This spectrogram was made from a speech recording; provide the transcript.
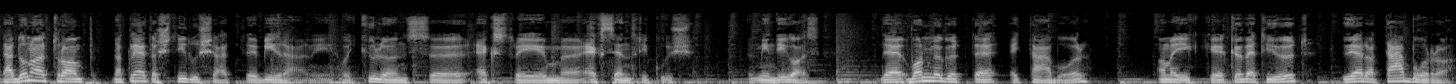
Tehát Donald Trumpnak lehet a stílusát bírálni, hogy különc, extrém, excentrikus, mind igaz. De van mögötte egy tábor, amelyik követi őt, ő erre a táborra,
